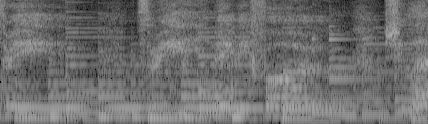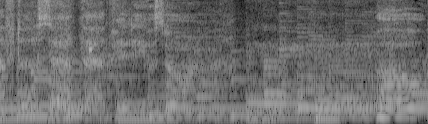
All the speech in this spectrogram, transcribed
three, three, maybe four. She left us at that video store. Oh,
